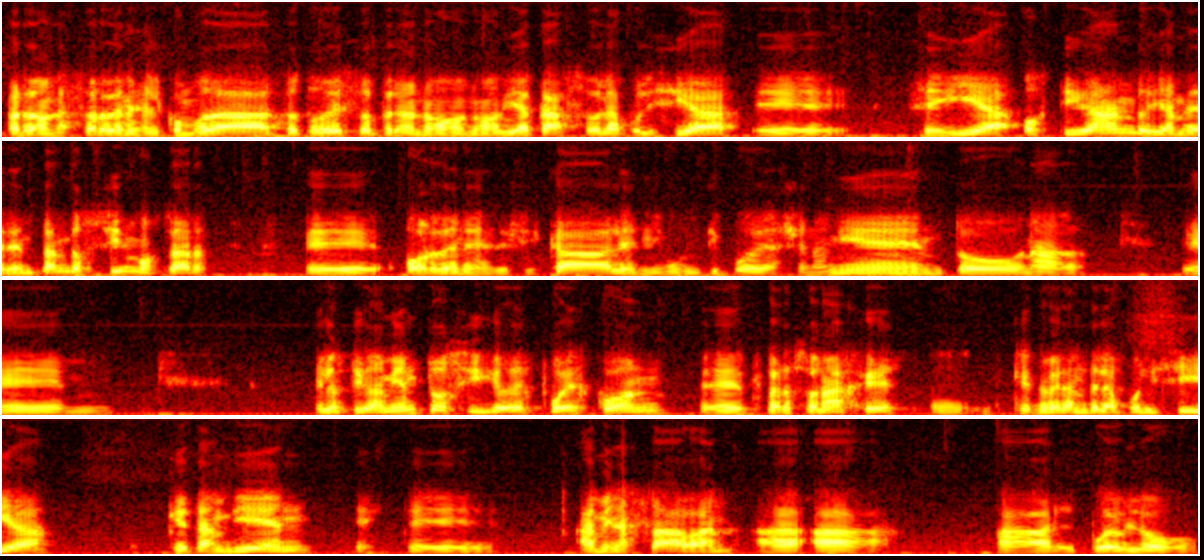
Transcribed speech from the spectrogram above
perdón, las órdenes del comodato, todo eso, pero no, no había caso. La policía eh, seguía hostigando y amedrentando sin mostrar eh, órdenes de fiscales, ningún tipo de allanamiento, nada. Em, el hostigamiento siguió después con eh, personajes que no eran de la policía, que también este, amenazaban al pueblo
